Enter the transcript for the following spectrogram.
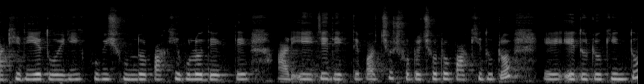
আঠি দিয়ে তৈরি, খুবই সুন্দর পাখিগুলো দেখতে। আর এই যে দেখতে পাচ্ছ, ছোট ছোট পাখি দুটো এ দুটো কিন্তু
